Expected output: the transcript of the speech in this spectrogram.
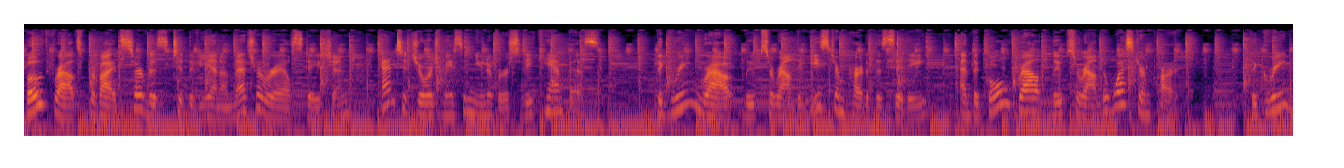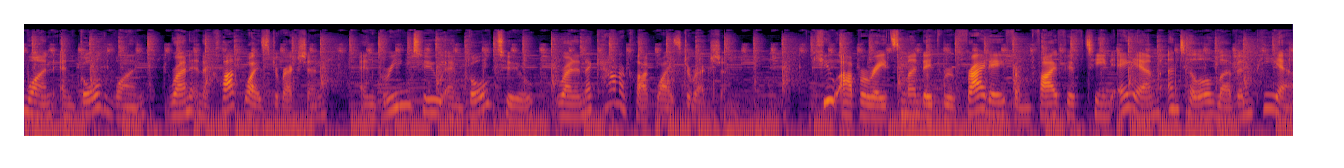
Both routes provide service to the Vienna Metro Rail station and to George Mason University campus. The green route loops around the eastern part of the city, and the gold route loops around the western part. The green 1 and gold 1 run in a clockwise direction, and green 2 and gold 2 run in a counterclockwise direction. CUE operates Monday through Friday from 5:15 a.m. until 11 p.m.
